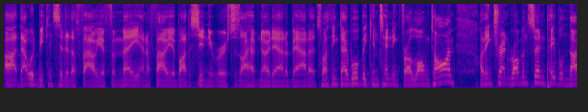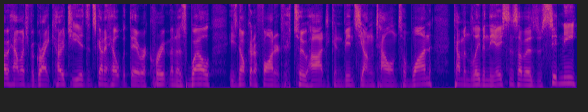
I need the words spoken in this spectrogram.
uh, that would be considered a failure for me and a failure by the Sydney Roosters. I have no doubt about it. So I think they will be contending for a long time. I think Trent Robinson, people know how much of a great coach he is. It's going to help with their recruitment as well. He's not going to find it too hard to convince young talent to one, come and live in the eastern suburbs of Sydney,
